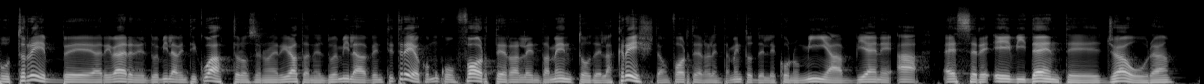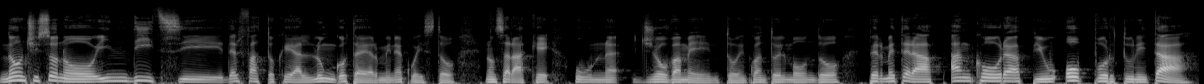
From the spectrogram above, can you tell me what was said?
potrebbe arrivare nel 2024 se non è arrivata nel 2023 o comunque un forte rallentamento della crescita, un forte rallentamento dell'economia viene a essere evidente già ora, non ci sono indizi del fatto che a lungo termine questo non sarà che un giovamento, in quanto il mondo permetterà ancora più opportunità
